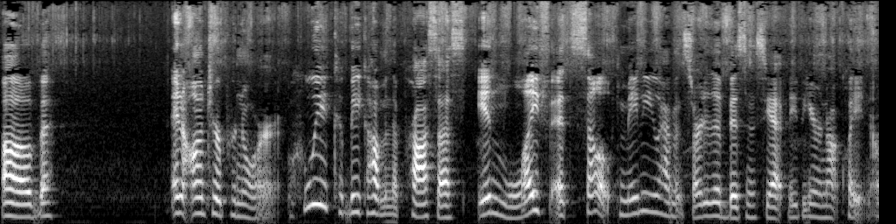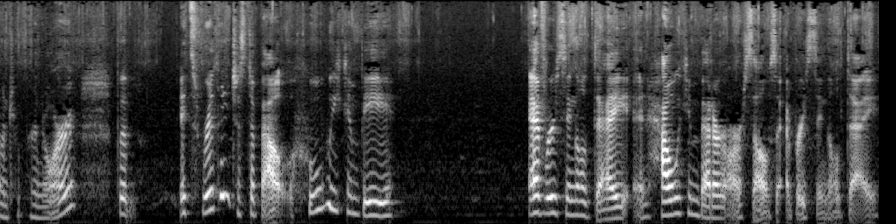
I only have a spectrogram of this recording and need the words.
of an entrepreneur, who we could become in the process in life itself. Maybe you haven't started a business yet, maybe you're not quite an entrepreneur, but it's really just about who we can be every single day and how we can better ourselves every single day.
